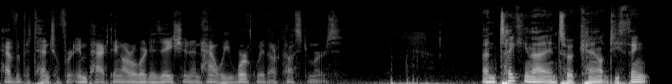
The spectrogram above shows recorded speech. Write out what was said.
have the potential for impacting our organization and how we work with our customers. And taking that into account, do you think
